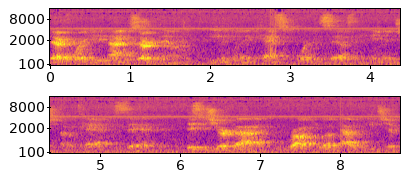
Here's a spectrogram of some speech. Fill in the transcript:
Therefore you did not desert them, even when they cast before themselves an image of a calf and said, This is your God who brought you up out of Egypt,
